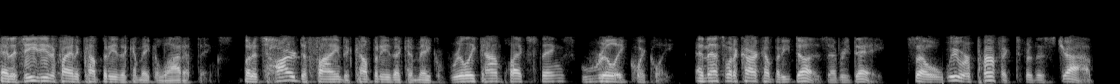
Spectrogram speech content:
And it's easy to find a company that can make a lot of things. But it's hard to find a company that can make really complex things really quickly. And that's what a car company does every day. So we were perfect for this job.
